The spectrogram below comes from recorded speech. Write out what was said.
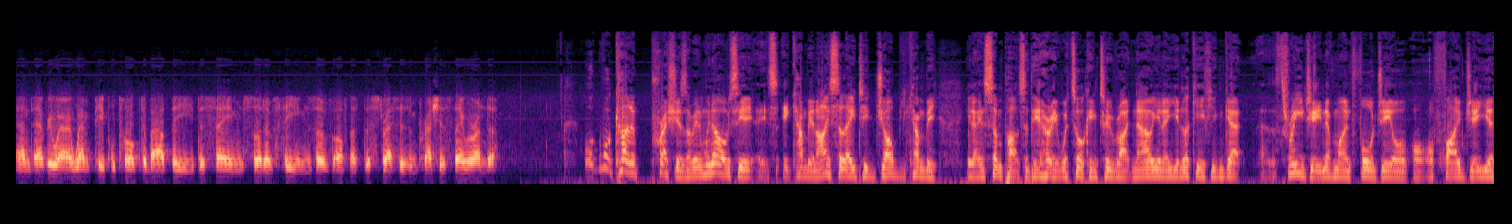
and everywhere I went, people talked about the, the same sort of themes of, of the, the stresses and pressures they were under. What, what, kind of pressures? I mean, we know obviously it can be an isolated job. You can be, you know, in some parts of the area we're talking to right now. You know, you're lucky if you can get 3G, never mind 4G or, or, or, 5G, you,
